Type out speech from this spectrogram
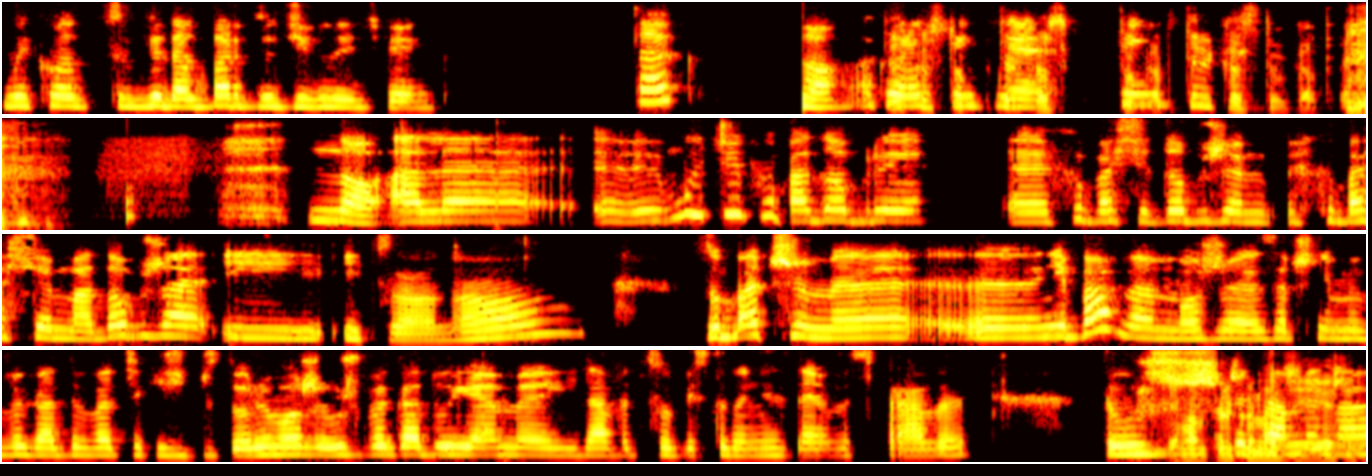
Mój kot wydał bardzo dziwny dźwięk. Tak? No, akurat Tylko, stu, pięknie. tylko stukot, tylko stukot. No, ale y, mój chip chyba dobry, y, chyba się dobrze, chyba się ma dobrze i, i co, no. Zobaczymy. y, Niebawem może zaczniemy wygadywać jakieś bzdury, może już wygadujemy i nawet sobie z tego nie zdajemy sprawy. To już Ja mam tylko nadzieję, że na,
